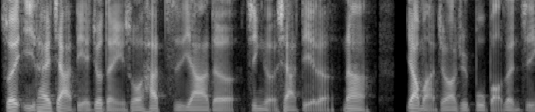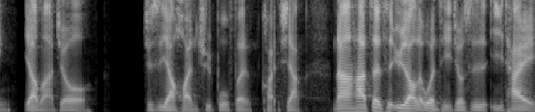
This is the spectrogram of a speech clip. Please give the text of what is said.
所以以太价跌，就等于说它质押的金额下跌了，那要么就要去补保证金，要么就。就是要还取部分款项，那他这次遇到的问题就是以太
